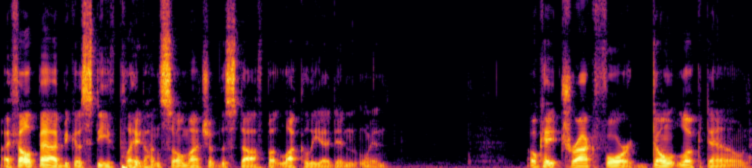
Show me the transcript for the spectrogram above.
I felt bad because Steve played on so much of the stuff, but luckily I didn't win. Okay, track four, Don't Look Down.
